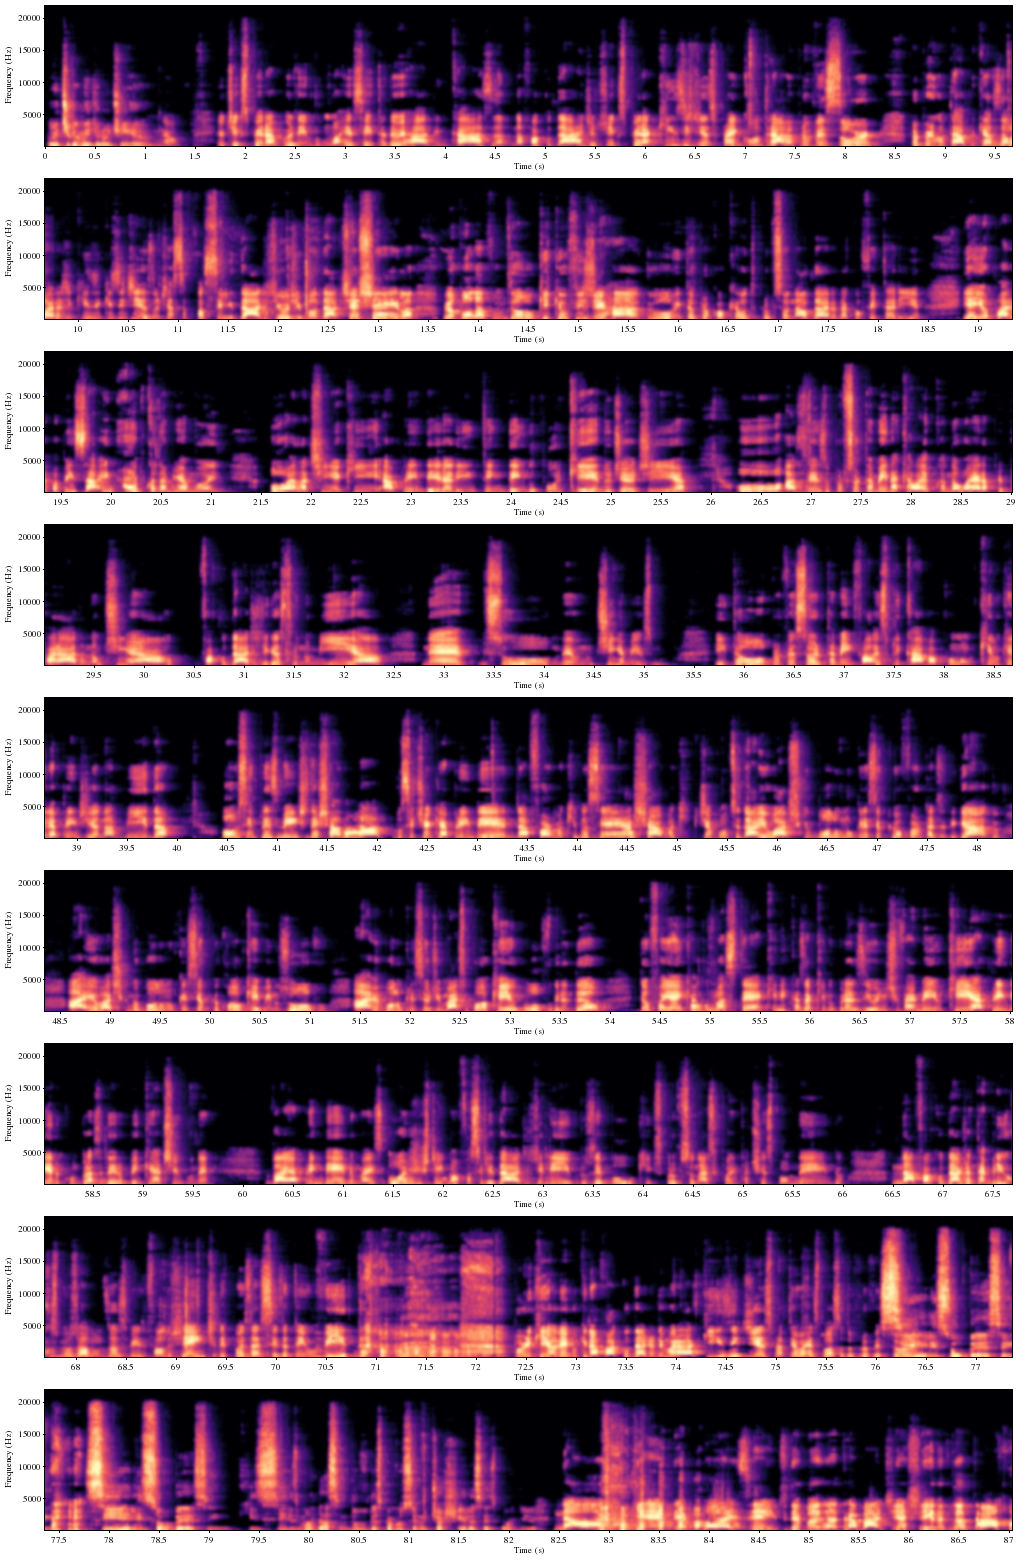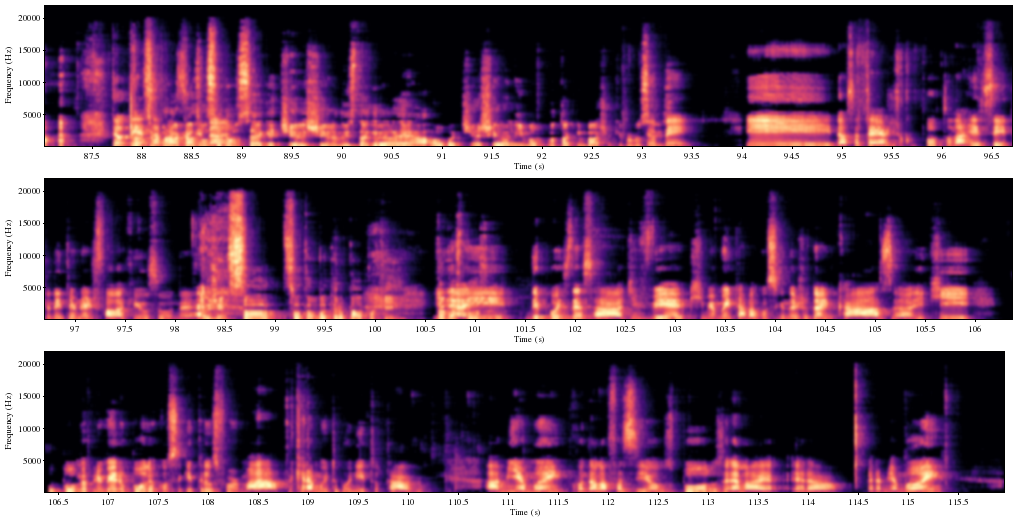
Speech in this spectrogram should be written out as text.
Antigamente não tinha. Não. Eu tinha que esperar, por exemplo, uma receita deu errado em casa, na faculdade, eu tinha que esperar 15 dias para encontrar meu professor para perguntar, porque as aulas eram de 15 em 15 dias, não tinha essa facilidade de hoje mandar, tia Sheila, meu bolo afundou, o que, que eu fiz de errado? Ou então para qualquer outro profissional da área da confeitaria. E aí eu paro para pensar, e na época da minha mãe? Ou ela tinha que aprender ali entendendo o porquê do dia a dia, ou às vezes o professor também naquela época não era preparado, não tinha faculdade de gastronomia, né? Isso, meu, não tinha mesmo. Então, o professor também fala- explicava com aquilo que ele aprendia na vida, ou simplesmente deixava lá. Você tinha que aprender da forma que você achava que tinha acontecido. Ah, eu acho que o bolo não cresceu porque o meu forno está desligado. Ah, eu acho que o meu bolo não cresceu porque eu coloquei menos ovo. Ah, meu bolo cresceu demais porque eu coloquei o ovo grandão. Então foi aí que algumas técnicas aqui no Brasil a gente vai meio que aprendendo com o brasileiro bem criativo, né? vai aprendendo, mas hoje a gente tem uma facilidade de livros, e-books, profissionais que podem estar te respondendo. Na faculdade, eu até brigo com os meus alunos às vezes. Eu falo, gente, depois das seis eu tenho vida. Porque eu lembro que na faculdade eu demorava 15 dias para ter uma resposta do professor. Se eles soubessem, se eles soubessem que se eles mandassem dúvidas para você no Tia Sheila, você respondia. Na hora, porque depois, gente, depois do trabalho, Tia Sheila total. Então, então se por acaso você não segue a Tia Sheila no Instagram, é arroba Tia Sheila Lima. Vou botar aqui embaixo aqui para vocês. Também. E, nossa, até a gente voltou na receita, nem terminei de falar quem eu sou, né? A gente só só batendo papo aqui. Tá e gostoso. aí, depois dessa, de ver que minha mãe tava conseguindo ajudar em casa e que o bolo, meu primeiro bolo eu consegui transformar, porque era muito bonito, Otávio. A minha mãe, quando ela fazia os bolos, ela era, era minha mãe,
